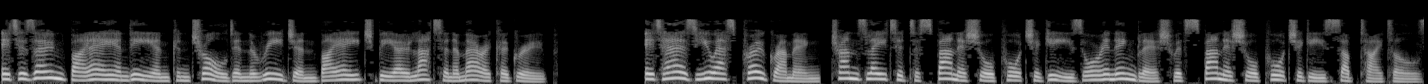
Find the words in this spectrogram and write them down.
It is owned by A&E and controlled in the region by HBO Latin America Group. It airs U.S. programming, translated to Spanish or Portuguese or in English with Spanish or Portuguese subtitles.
